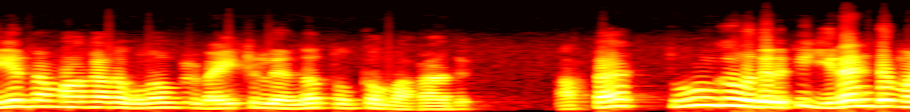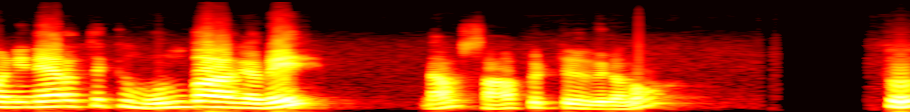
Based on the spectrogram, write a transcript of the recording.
ஜீரணமாகாத உணவுகள் வயிற்றுல இருந்தால் தூக்கம் வராது. அப்ப தூங்குவதற்கு இரண்டு மணி நேரத்துக்கு முன்பாகவே நாம் சாப்பிட்டு விடணும். ஸோ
